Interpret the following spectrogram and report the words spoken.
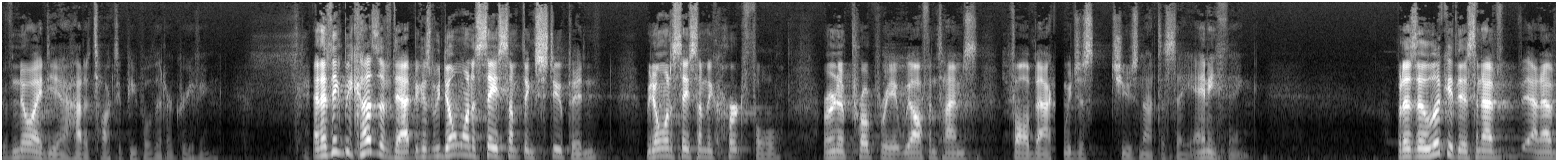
We have no idea how to talk to people that are grieving. And I think because of that, because we don't want to say something stupid, we don't want to say something hurtful, or inappropriate, we oftentimes fall back and we just choose not to say anything. But as I look at this, and I've, and I've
